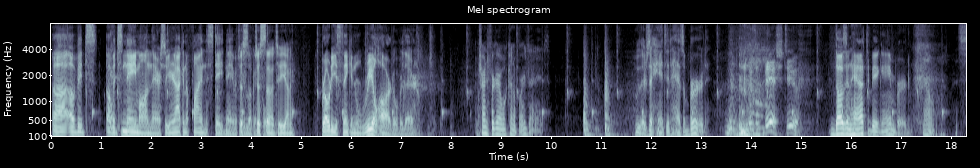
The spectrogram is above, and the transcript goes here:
uh, of its of its name on there, so you're not going to find the state name if Just you're looking just for send it. it to you, Yanni. Brody is thinking real hard over there. I'm trying to figure out what kind of bird that is. Ooh, there's a hint. It has a bird. There's a fish too. Doesn't have to be a game bird. No, it's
